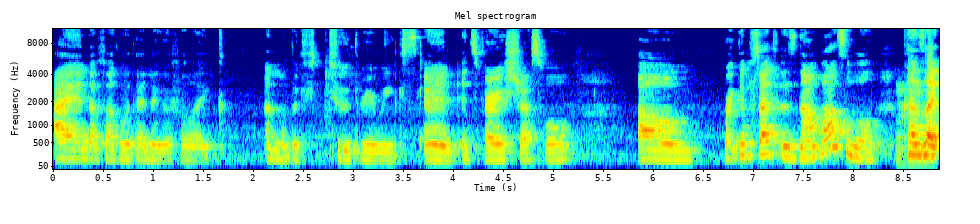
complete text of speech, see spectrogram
I end up fucking with that nigga for like another two, three weeks, and it's very stressful. Um, breakup sex is not possible because, Mm-hmm. like,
